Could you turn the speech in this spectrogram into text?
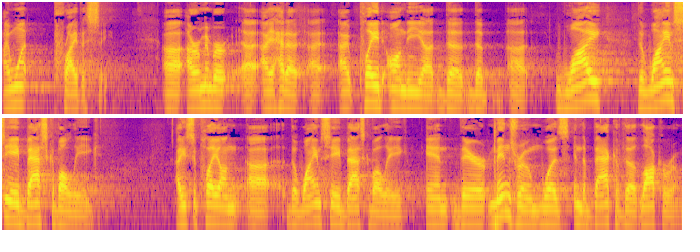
I want privacy. Uh, I remember uh, I had a I, I played on the uh, the the uh, Y the YMCA basketball league I used to play on uh, the YMCA basketball league, and their men's room was in the back of the locker room.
